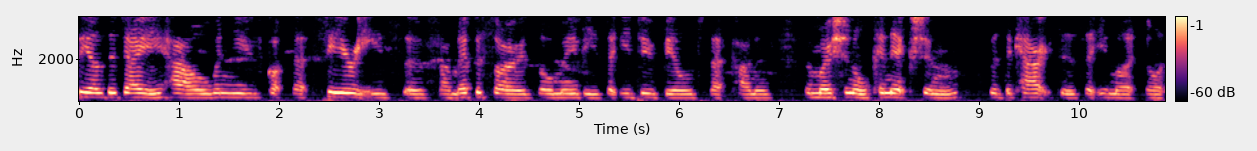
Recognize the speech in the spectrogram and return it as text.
the other day how when you've got that series of um, episodes or movies that you do build that kind of emotional connection with the characters that you might not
